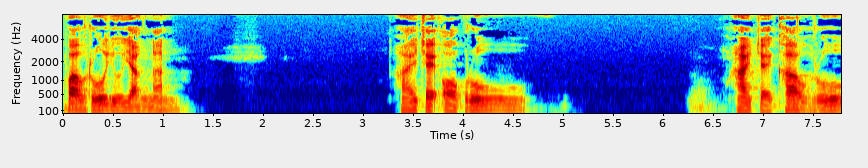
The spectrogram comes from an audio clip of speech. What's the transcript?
เฝ้ารู้อยู่อย่างนั้น หายใจออกรู้ หายใจเข้ารู้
